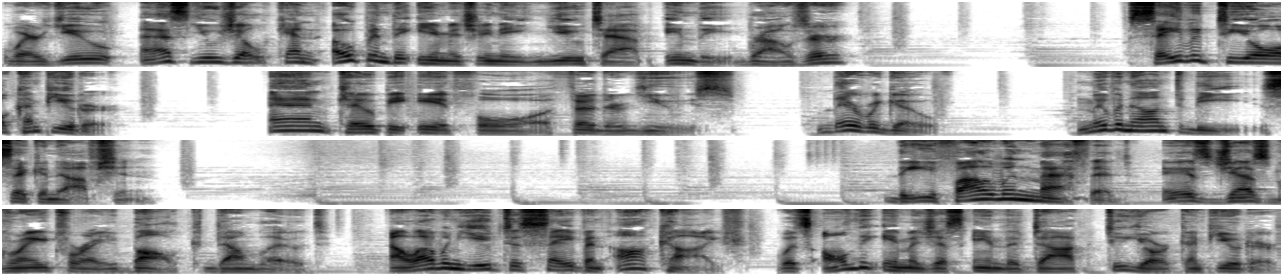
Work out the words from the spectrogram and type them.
where you, as usual, can open the image in a new tab in the browser, save it to your computer, and copy it for further use. There we go. Moving on to the second option. The following method is just great for a bulk download, allowing you to save an archive with all the images in the doc to your computer.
